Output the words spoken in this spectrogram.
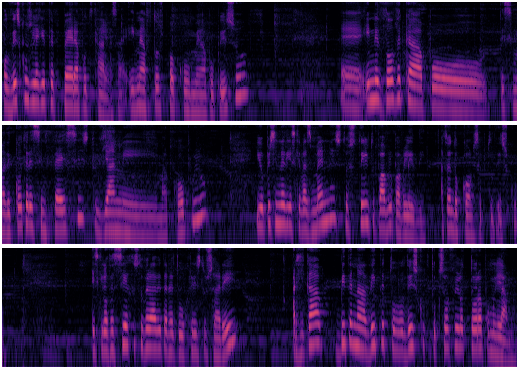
Ο δίσκος λέγεται «Πέρα από τη θάλασσα». Είναι αυτός που ακούμε από πίσω. Ε, είναι 12 από τις σημαντικότερες συνθέσεις του Γιάννη Μαρκόπουλου, οι οποίες είναι διασκευασμένες στο στυλ του Παύλου Παυλίδη. Αυτό είναι το concept του δίσκου. Η σκηνοθεσία χθες το βράδυ ήταν του Χρήστου Σαρή. Αρχικά μπείτε να δείτε το δίσκο και το εξώφυλλο τώρα που μιλάμε.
